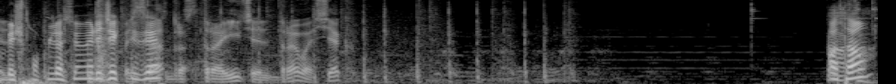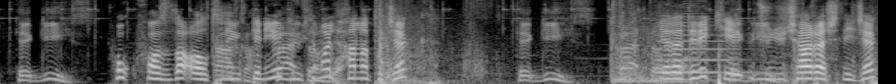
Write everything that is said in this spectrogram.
15 popülasyon verecek bize. Adam çok fazla altına yükleniyor. Büyük ihtimal han atacak. Ya da direkt ki 3. çağ raşlayacak.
